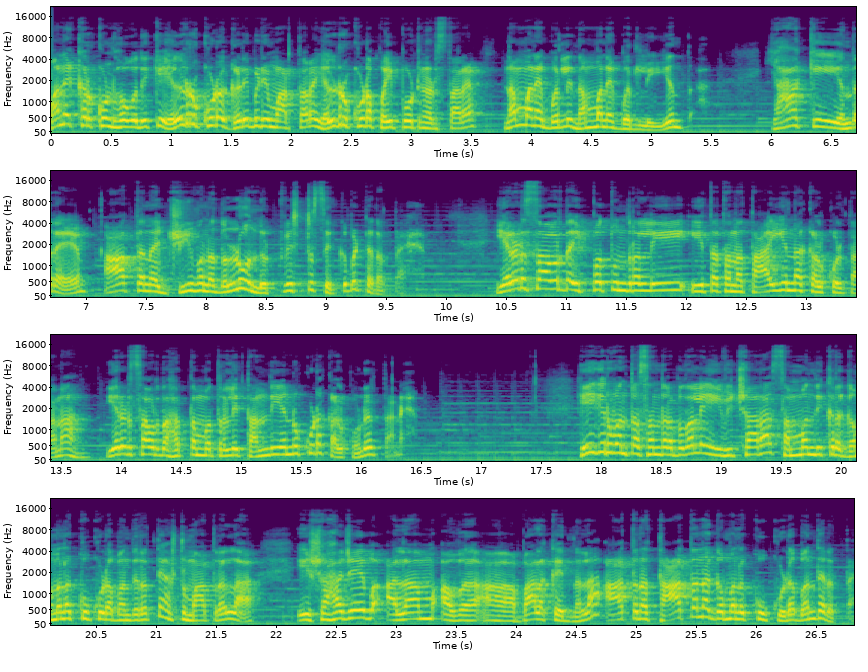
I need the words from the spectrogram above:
ಮನೆ ಕರ್ಕೊಂಡು ಹೋಗೋದಕ್ಕೆ ಎಲ್ಲರೂ ಕೂಡ ಗಡಿಬಿಡಿ ಮಾಡ್ತಾರೆ ಎಲ್ಲರೂ ಕೂಡ ಪೈಪೋಟಿ ನಡೆಸ್ತಾರೆ. ನಮ್ಮನೆ ಬರಲಿ ನಮ್ಮನೆ ಬರಲಿ ಅಂತ. ಯಾಕೆ ಅಂದರೆ ಆತನ ಜೀವನದಲ್ಲೂ ಒಂದು ಟ್ವಿಸ್ಟ್ ಸಿಕ್ಕಿಬಿಟ್ಟಿರುತ್ತೆ. ಎರಡು ಸಾವಿರದ ಇಪ್ಪತ್ತೊಂದರಲ್ಲಿ ಈತ ತನ್ನ ತಾಯಿಯನ್ನು ಕಳ್ಕೊಳ್ತಾನ? ಎರಡು ಸಾವಿರದ ಹತ್ತೊಂಬತ್ತರಲ್ಲಿ ತಂದೆಯನ್ನು ಕೂಡ ಕಳ್ಕೊಂಡಿರ್ತಾನೆ. ಹೀಗಿರುವಂಥ ಸಂದರ್ಭದಲ್ಲಿ ಈ ವಿಚಾರ ಸಂಬಂಧಿಕರ ಗಮನಕ್ಕೂ ಕೂಡ ಬಂದಿರುತ್ತೆ. ಅಷ್ಟು ಮಾತ್ರ ಅಲ್ಲ, ಈ ಶಹಜೇಬ್ ಅಲಾಂ ಅವ ಬಾಲಕ ಇದ್ನಲ್ಲ, ಆತನ ತಾತನ ಗಮನಕ್ಕೂ ಕೂಡ ಬಂದಿರುತ್ತೆ.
